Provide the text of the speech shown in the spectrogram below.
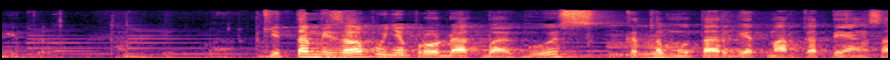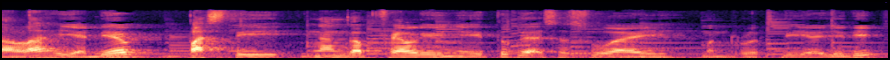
gitu. Target market. Kita misalnya punya produk bagus ketemu target market yang salah ya dia pasti nganggap value-nya itu nggak sesuai menurut dia. Jadi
